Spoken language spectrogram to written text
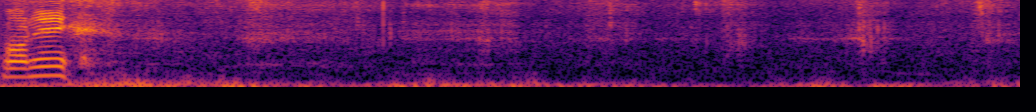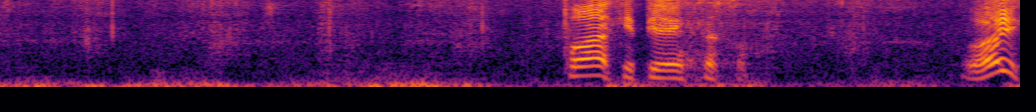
Morning. Po jakie piękne są. Oj!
